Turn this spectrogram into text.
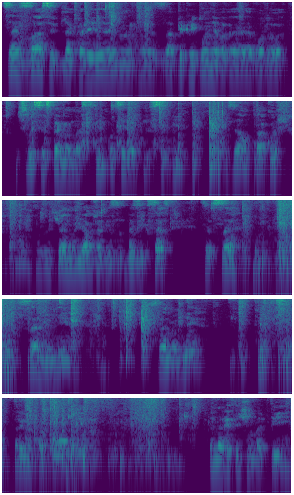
це засіб для карі... е, за прикріплення е, системи на стінку. Це я собі взяв. Також, ну, звичайно, як же без XS. Це все, все мені. Все мені. Три упаковки. Енергетичний напій.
